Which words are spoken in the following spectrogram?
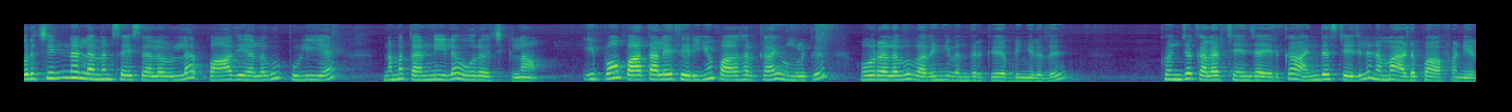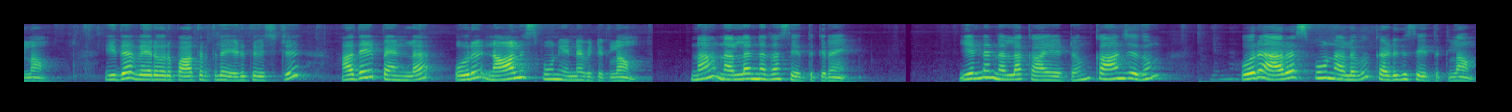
ஒரு சின்ன லெமன் சைஸ் அளவுள்ள பாதி அளவு புளியை நம்ம தண்ணியில் ஊற வச்சுக்கலாம். இப்போ பார்த்தாலே தெரியும் பாகற்காய் உங்களுக்கு ஓரளவு வதங்கி வந்திருக்கு அப்படிங்கிறது. கொஞ்சம் கலர் சேஞ்ச் ஆகிருக்கு அந்த ஸ்டேஜில் நம்ம அடுப்பை ஆஃப் பண்ணிடலாம். இதை வேற ஒரு பாத்திரத்தில் எடுத்து வச்சுட்டு அதே பேனில் ஒரு நாலு ஸ்பூன் எண்ணெய் விட்டுக்கலாம். நான் நல்லெண்ணெய் தான் சேர்த்துக்கிறேன். எண்ணெய் நல்லா காயட்டும். காஞ்சதும் ஒரு அரை ஸ்பூன் அளவு கடுகு சேர்த்துக்கலாம்.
